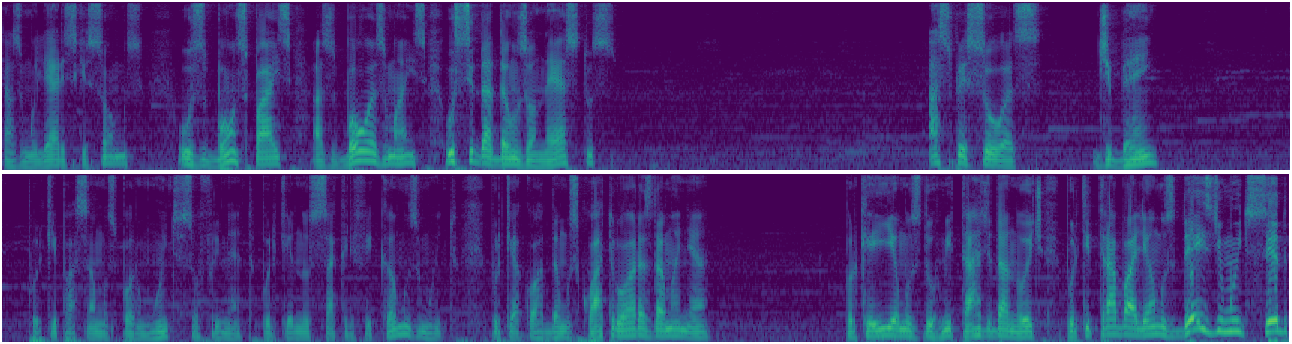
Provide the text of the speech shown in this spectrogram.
as mulheres que somos, os bons pais, as boas mães, os cidadãos honestos, as pessoas de bem, porque passamos por muito sofrimento, porque nos sacrificamos muito, porque acordamos quatro horas da manhã porque íamos dormir tarde da noite, porque trabalhamos desde muito cedo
